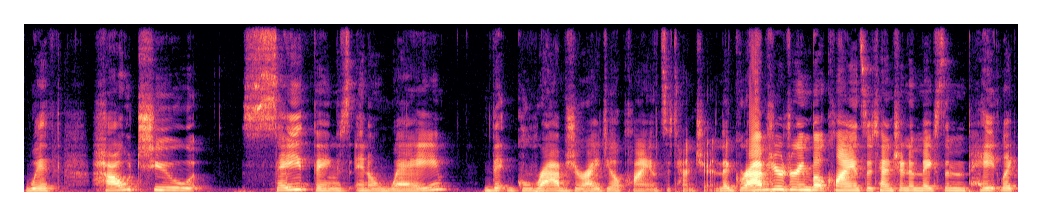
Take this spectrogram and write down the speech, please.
with how to say things in a way that grabs your ideal client's attention that grabs your dreamboat client's attention and makes them pay like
